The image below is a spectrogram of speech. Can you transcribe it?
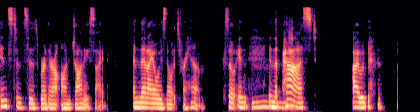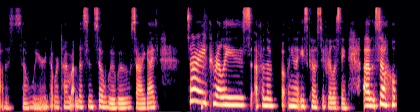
instances where they're on Johnny's side. And then I always know it's for him. So in mm. in the mm. past, I would Oh, this is so weird that we're talking about this and so woo woo. Sorry, guys. Sorry, Corellis uh, from the you know, East Coast, if you're listening. Um, so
